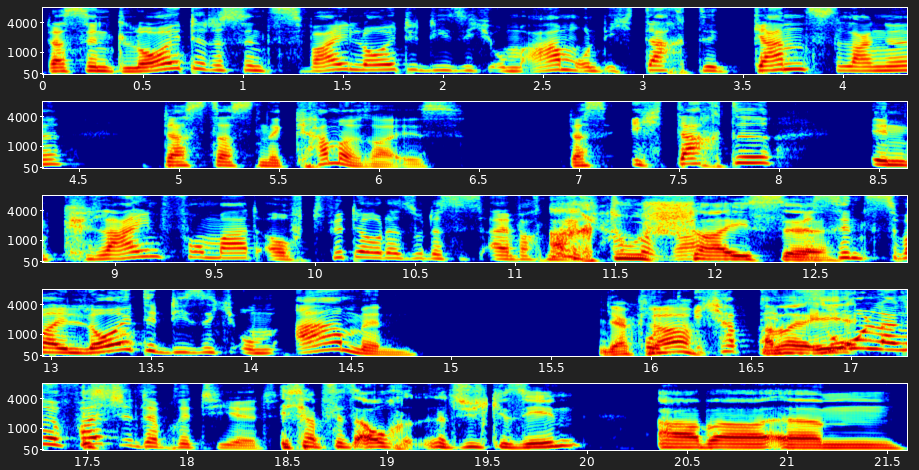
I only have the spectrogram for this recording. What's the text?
Das sind Leute, das sind zwei Leute, die sich umarmen und ich dachte ganz lange, dass das eine Kamera ist. Das, ich dachte in Kleinformat auf Twitter oder so, das ist einfach eine Ach du Kamera. Scheiße. Das sind zwei Leute, die sich umarmen. Ja, klar. Und ich habe den Aber so eh, lange falsch ich- interpretiert. ich hab's jetzt auch natürlich gesehen, aber ähm,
